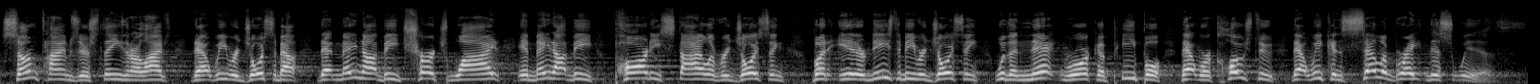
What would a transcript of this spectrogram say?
Sometimes there's things in our lives that we rejoice about that may not be church wide, it may not be party style of rejoicing, but there needs to be rejoicing with a network of people that we're close to that we can celebrate this with.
